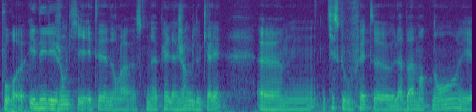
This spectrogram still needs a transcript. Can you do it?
pour aider les gens qui étaient dans ce qu'on appelait la jungle de Calais. Qu'est-ce que vous faites là-bas maintenant et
